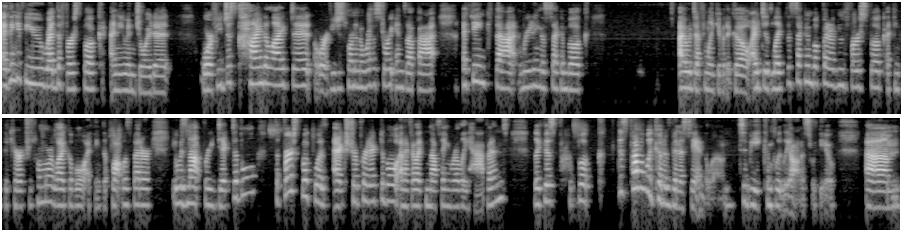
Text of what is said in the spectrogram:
I think if you read the first book and you enjoyed it, or if you just kind of liked it, or if you just want to know where the story ends up at, I think that reading the second book I would definitely give it a go. I did like the second book better than the first book. I think the characters were more likable. I think the plot was better. It was not predictable. The first book was extra predictable, and I feel like nothing really happened. Like this book, this probably could have been a standalone, to be completely honest with you. Um,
